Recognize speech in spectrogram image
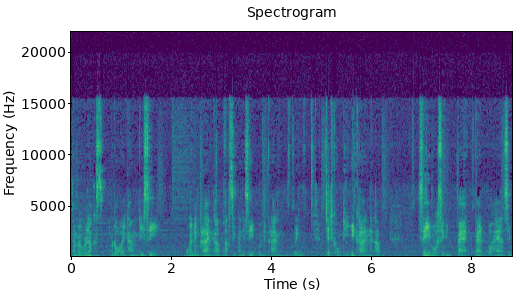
นำไปบวกหลักร้อยครั้งที่สี่บวกกันหนึ่งครั้งครับ หลักสิบครั้งที่สี่บวกหนึ่งครั้งบวกด้วยเจ็ดคงที่อีกครั้งนะครับสี่บวกสิบเป็นแปดแปดบวกห้าสิบ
